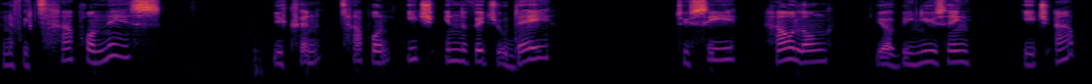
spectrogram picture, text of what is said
And if we tap on this, you can tap on each individual day to see how long you have been using each app.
